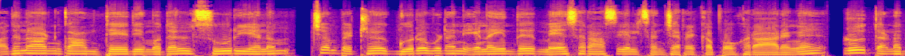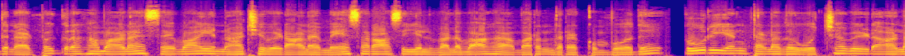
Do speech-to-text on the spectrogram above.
பதினான்காம் தேதி முதல் சூரியனும் உச்சம் பெற்று குருவுடன் இணைந்து மேசராசியில் சஞ்சரிக்க போகிறாருங்க. குரு தனது நட்பு கிரகமான செவ்வாயின் ஆட்சி வீடான மேசராசியில் வலுவாக அமர்ந்திருக்கும் போது சூரியன் தனது உச்ச வீடான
